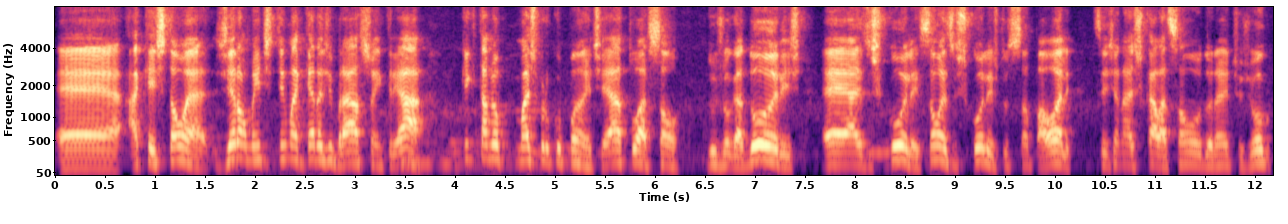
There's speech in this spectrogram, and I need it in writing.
É, a questão é: geralmente tem uma queda de braço entre ah, o que está mais preocupante? É a atuação dos jogadores, é as escolhas, são as escolhas do Sampaoli, seja na escalação ou durante o jogo.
